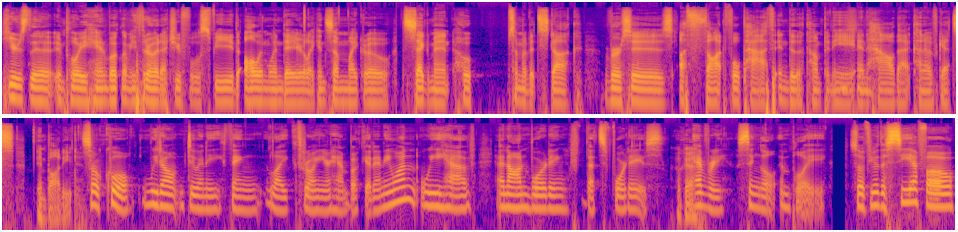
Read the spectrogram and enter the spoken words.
here's the employee handbook, let me throw it at you full speed all in one day or like in some micro segment, hope some of it stuck versus a thoughtful path into the company mm-hmm. and how that kind of gets embodied. So cool. We don't do anything like throwing your handbook at anyone. We have an onboarding that's four days. Okay. Every single employee. So if you're the CFO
